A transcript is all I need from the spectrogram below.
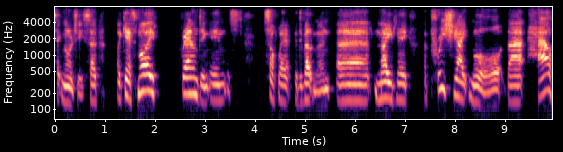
technology. So I guess my grounding in software development uh, made me appreciate more that how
